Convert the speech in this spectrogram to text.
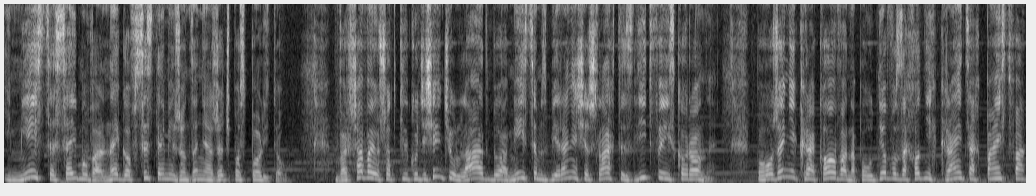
i miejsce Sejmu Walnego w systemie rządzenia Rzeczpospolitą. Warszawa już od kilkudziesięciu lat była miejscem zbierania się szlachty z Litwy i z Korony. Położenie Krakowa na południowo-zachodnich krańcach państwa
